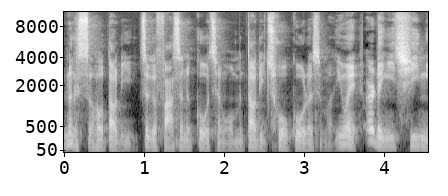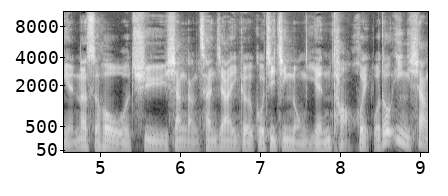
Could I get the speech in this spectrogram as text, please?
那个时候到底这个发生的过程，我们到底错过了什么？因为二零一七年那时候我去香港参加一个国际金融研讨会，我都印象。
